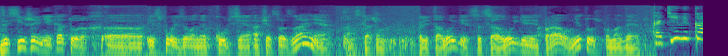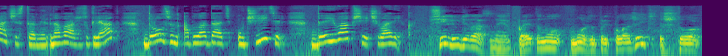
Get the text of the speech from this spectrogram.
достижения которых э, использованы в курсе обществознания, там, скажем, политология, социология, право, мне тоже помогают. Какими качествами, на ваш взгляд, должен обладать учитель, да и вообще человек? Все люди разные, поэтому можно предположить, что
